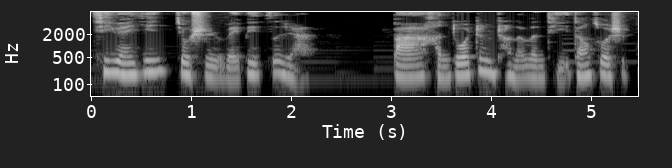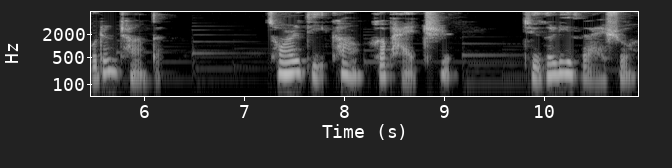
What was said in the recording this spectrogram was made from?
其原因就是违背自然，把很多正常的问题当作是不正常的，从而抵抗和排斥。举个例子来说，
